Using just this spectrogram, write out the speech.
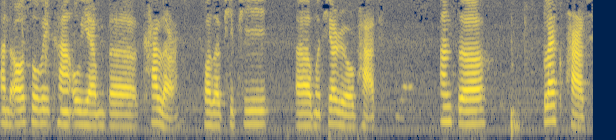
and also we can OEM the color for the PP uh, material part. Yes. And the black part,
